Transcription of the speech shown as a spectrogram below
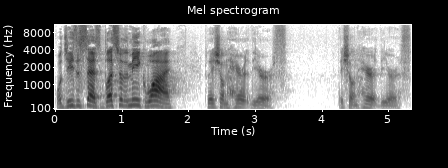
Well, Jesus says, Blessed are the meek. Why? For they shall inherit the earth. They shall inherit the earth.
